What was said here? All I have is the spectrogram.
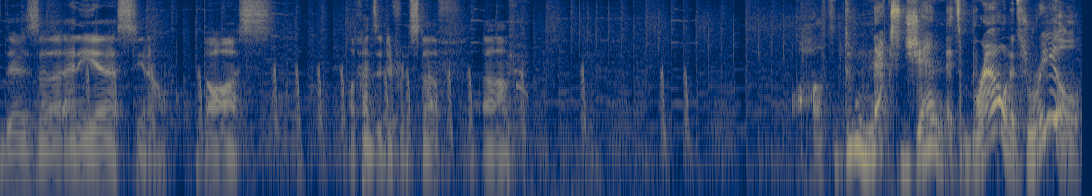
there's uh, NES. You know, DOS. All kinds of different stuff. Um, oh, let's do next gen. It's brown. It's real.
